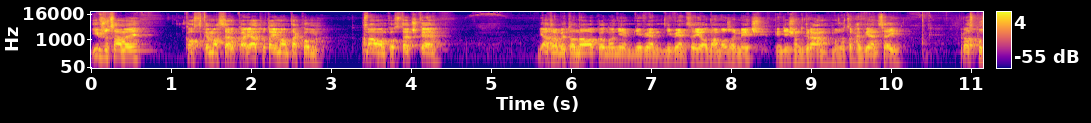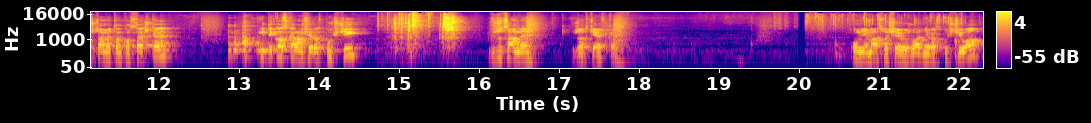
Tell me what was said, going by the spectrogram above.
i wrzucamy kostkę masełka. Ja tutaj mam taką małą kosteczkę. Ja zrobię to na oko, no nie, nie wiem, nie więcej ona może mieć 50 gram, może trochę więcej. Rozpuszczamy tą kosteczkę i gdy kostka nam się rozpuści, wrzucamy rzodkiewkę. U mnie masło się już ładnie rozpuściło.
